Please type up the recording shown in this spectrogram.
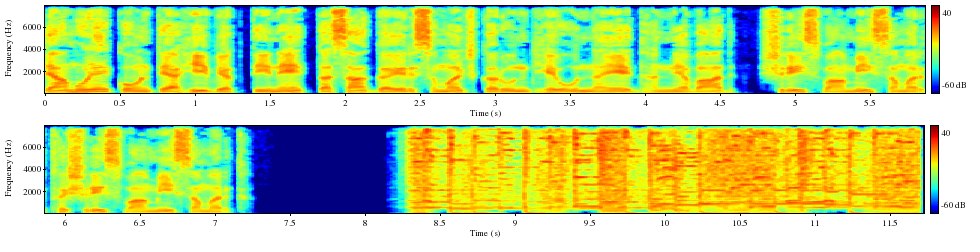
त्यामुळे कोणत्याही व्यक्तीने तसा गैरसमज करून घेऊ नये. धन्यवाद. श्री स्वामी समर्थ. श्री स्वामी समर्थ.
